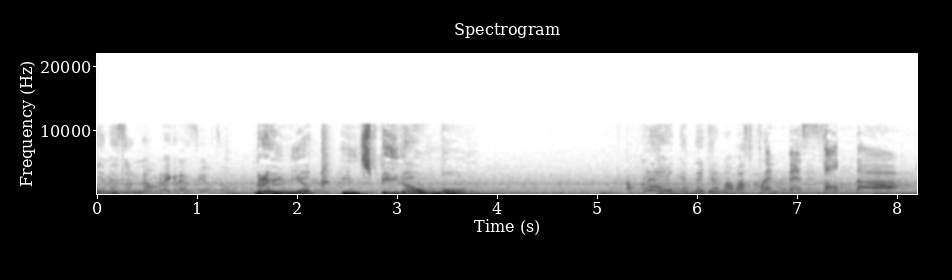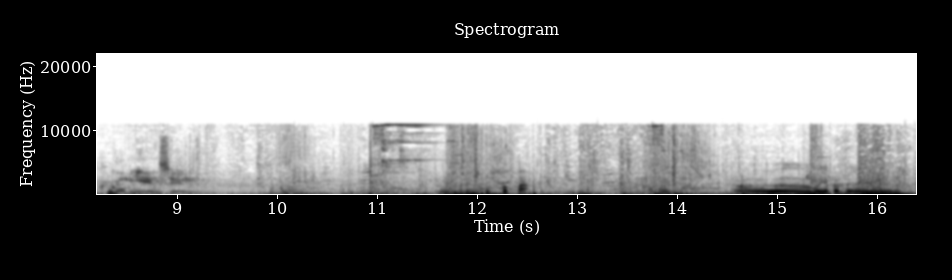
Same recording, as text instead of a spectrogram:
Tienes un nombre gracioso. Brainiac inspira humor. Creí que te llamabas Frentezota. Comiencen. Entonces, papá. Uh, voy a perder.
